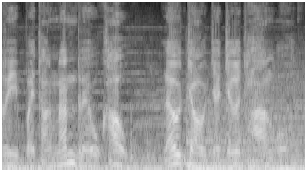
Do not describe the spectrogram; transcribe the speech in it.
รีบไปทางนั้นเร็วเข้า แล้วเจ้าจะเจอทางออก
